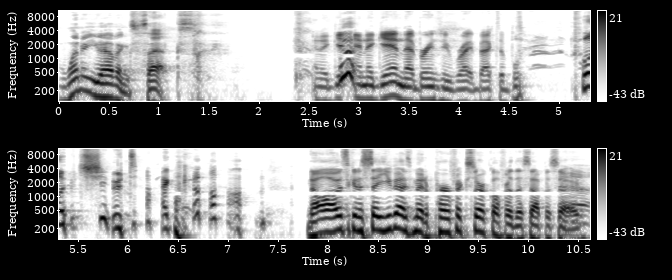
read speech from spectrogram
when are you having sex? and again, and again, that brings me right back to blue, BlueChew.com. no, I was gonna say you guys made a perfect circle for this episode. Yeah.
